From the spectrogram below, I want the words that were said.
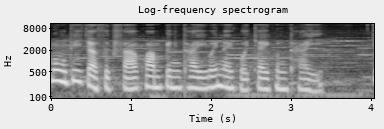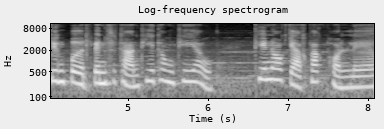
มุ่งที่จะศึกษาความเป็นไทยไว้ในหัวใจคนไทย จึงเปิดเป็นสถานที่ท่องเที่ยว ที่นอกจากพักผ่อนแล้ว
